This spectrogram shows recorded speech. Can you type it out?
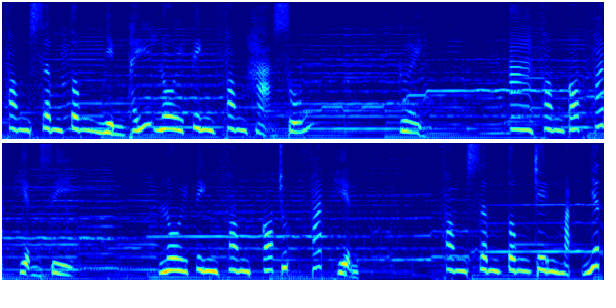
Phong Sâm Tông nhìn thấy lôi tinh phong hạ xuống. Cười. A Phong có phát hiện gì? Lôi tinh phong có chút phát hiện. Phong Sâm Tông trên mặt nhất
